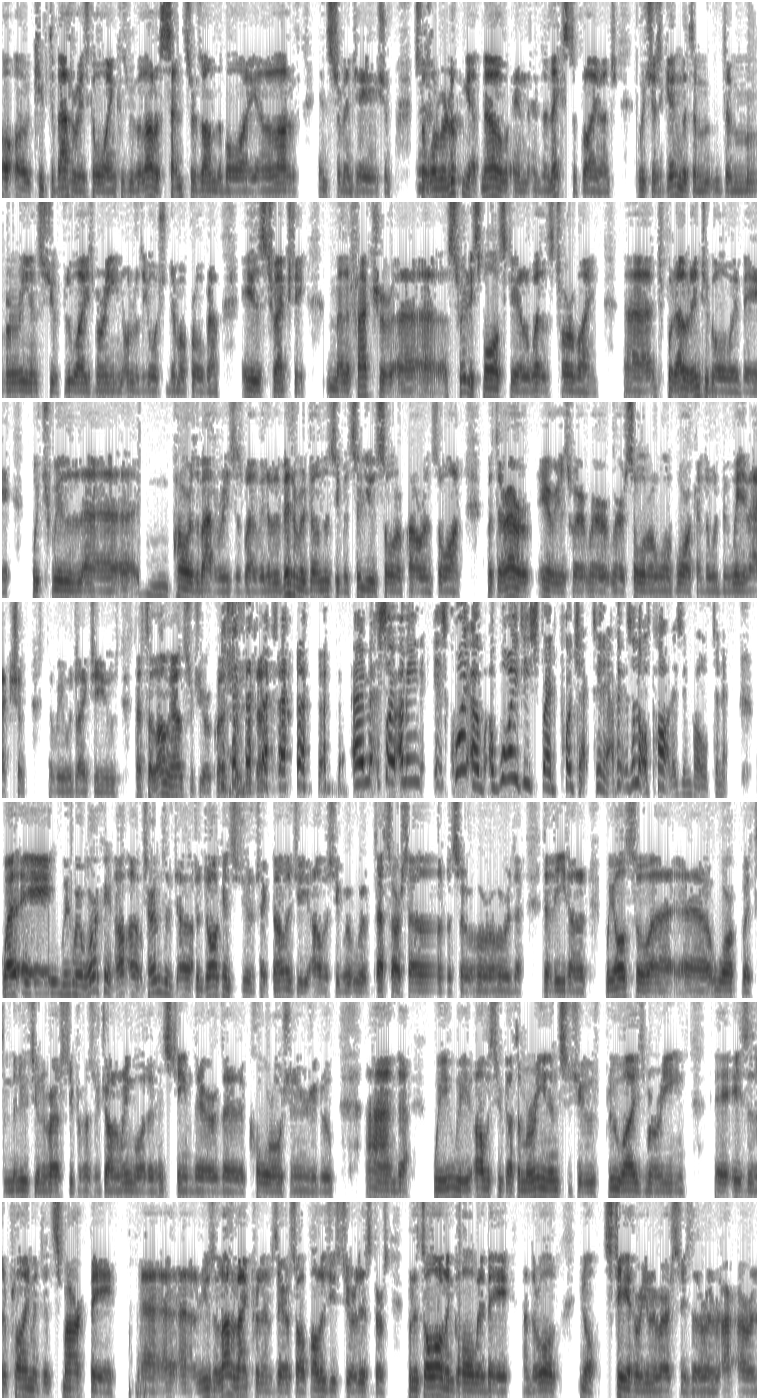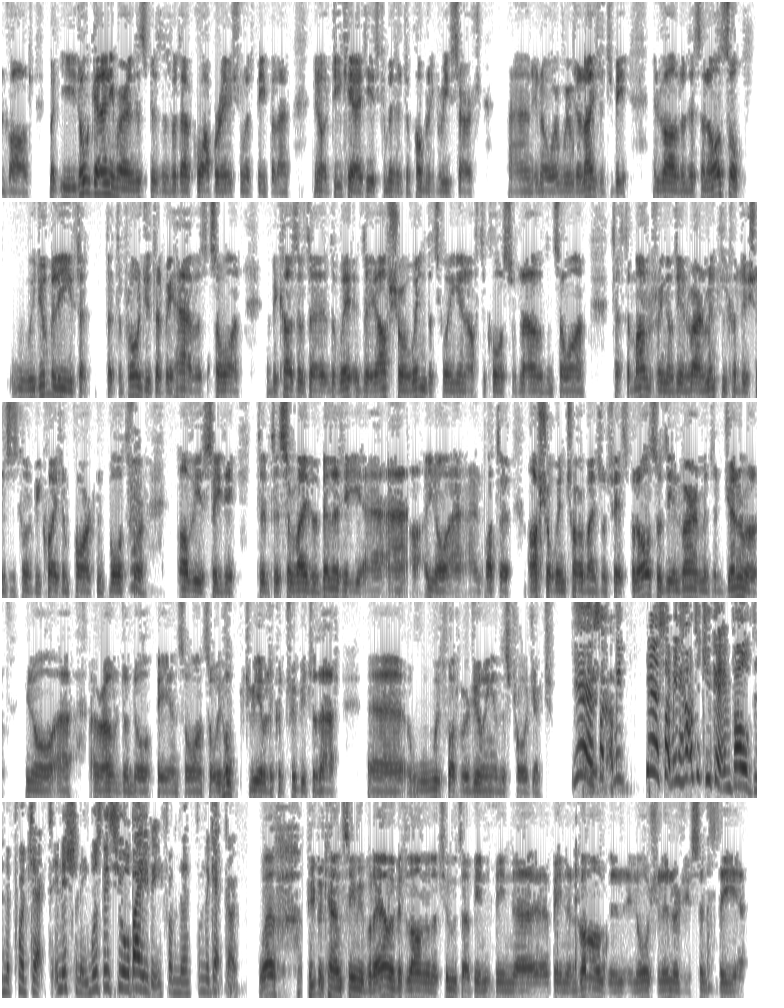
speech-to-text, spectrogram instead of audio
uh, keep the batteries going because we have a lot of sensors on the buoy and a lot of instrumentation. So mm. what we're looking at now in, in the next deployment, which is again with the, the Marine Institute, Blue Eyes Marine under the Ocean Demo program, is to actually manufacture a, a fairly small scale Wells turbine uh, to put out into Galway Bay, which will uh, uh, power the batteries as well. We'll have a bit of redundancy, but still use solar power and so on. But there are areas where, where, where solar won't work and there would be wave action that we would like to use. That's a long answer to your question, but that's. um, so, I mean, it's quite a, a, widely spread project, isn't it? I think there's a lot of partners involved in it. Well, eh, we, are working uh, in terms of uh, the Dundalk Institute of Technology. Obviously, we're, we're, that's ourselves who, who are the, the, lead on it. We also uh, uh, work with Maynooth University Professor John Ringwood and his team there, the Core Ocean Energy Group, and uh, we we obviously got the Marine Institute, Blue Eyes Marine, is a deployment in Smart Bay. Uh, and I'm using a lot of acronyms there, so apologies to your listeners, but it's all in Galway Bay, and they're all, you know, state or universities that are, in, are, are involved. But you don't get anywhere in this business without cooperation with people, and you know, DKIT is committed to public research, and you know, we're, we're delighted to be involved in this, and also we do believe that, that the project that we have is so on, because of the, the, the offshore wind that's going in off the coast of Louth and so on, that the monitoring of the environmental conditions is going to be quite important, both for mm. obviously the, the, the survivability, uh, uh, you know, and what the offshore wind turbines will face, but also the environment in general, you know, uh, around Dundalk Bay and so on. So we hope to be able to contribute to that uh, with what we're doing in this project. Yes, I mean, yes, I mean, how did you get involved in the project initially? Was this your baby from the from the get go? Well, people can't see me, but I am a bit long on the tooth. I've been been uh, been involved in, in ocean energy since the uh,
